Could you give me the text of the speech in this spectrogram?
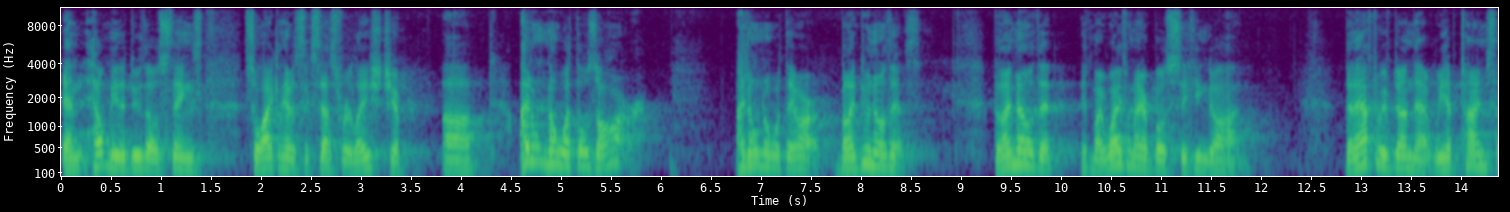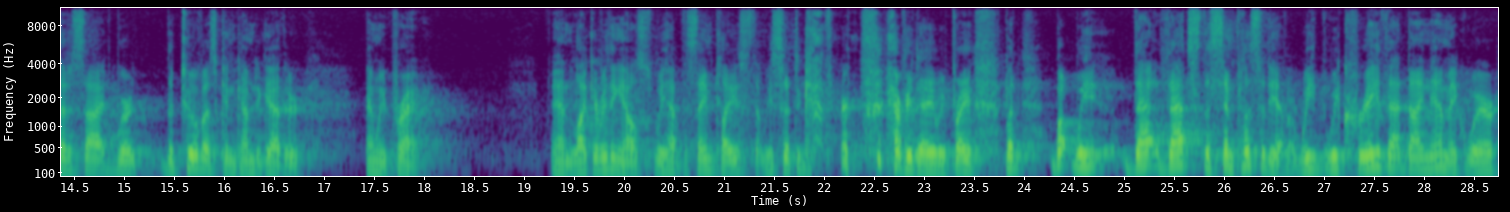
and help me to do those things so I can have a successful relationship, uh, I don't know what those are. I don't know what they are, but I do know this that I know that if my wife and I are both seeking God, that after we've done that, we have time set aside where the two of us can come together and we pray. And like everything else, we have the same place that we sit together every day. We pray. But, but we, that, that's the simplicity of it. We, we create that dynamic where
